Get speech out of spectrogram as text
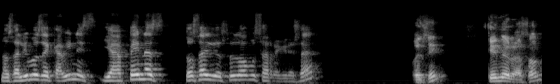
nos salimos de cabines y apenas dos años después vamos a regresar. Pues sí, tiene razón.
